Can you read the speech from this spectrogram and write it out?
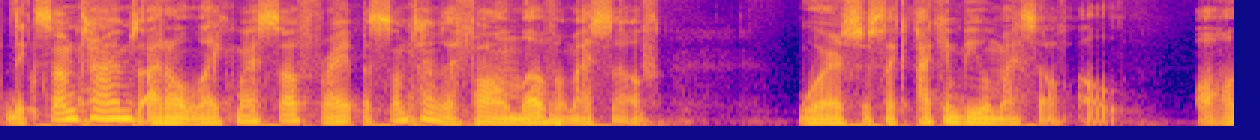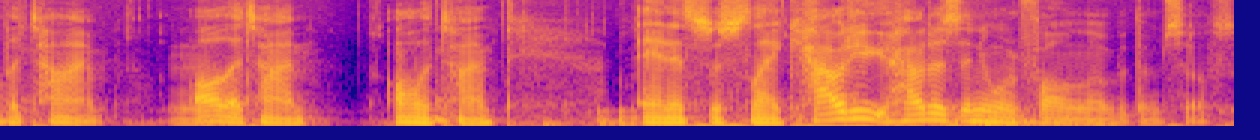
like sometimes I don't like myself, right? But sometimes I fall in love with myself, where it's just like I can be with myself all, all the time, Mm. all the time, all the time, and it's just like How do you? How does anyone fall in love with themselves?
